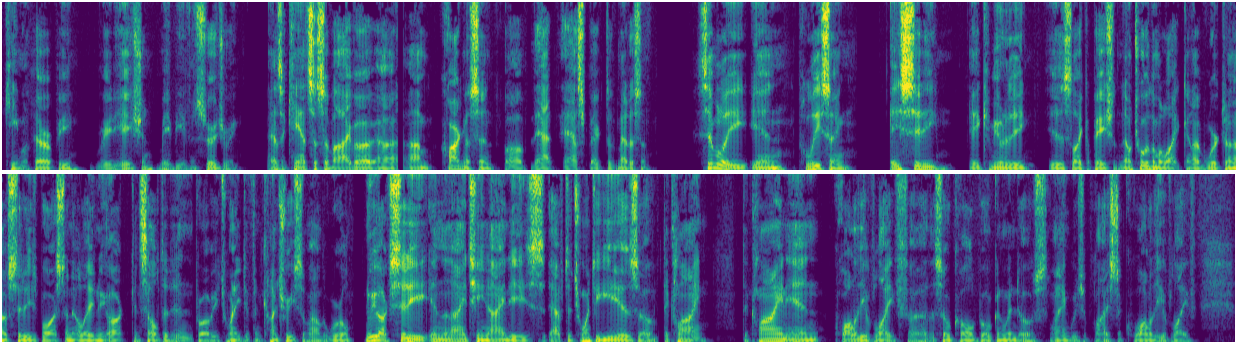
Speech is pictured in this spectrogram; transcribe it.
chemotherapy, radiation, maybe even surgery. As a cancer survivor, uh, I'm cognizant of that aspect of medicine. Similarly, in policing, a city, a community is like a patient. Now, two of them alike, and I've worked in enough cities Boston, LA, New York, consulted in probably 20 different countries around the world. New York City in the 1990s, after 20 years of decline, decline in quality of life. Uh, the so called broken windows language applies to quality of life.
